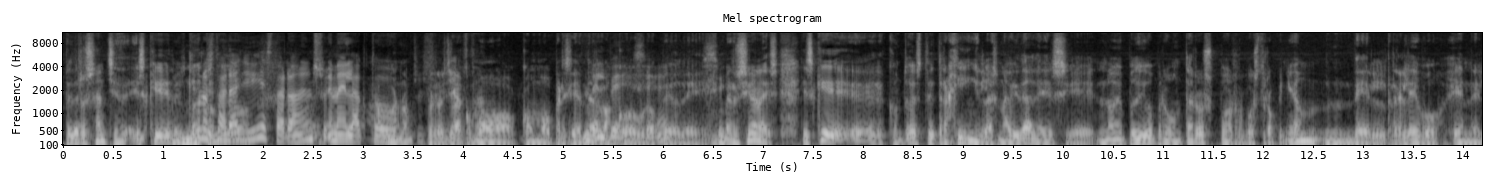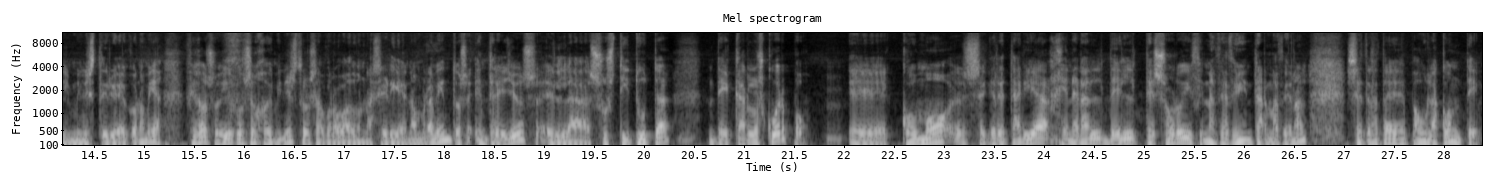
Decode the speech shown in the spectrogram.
Pedro Sánchez, es que... No, estará allí, estará en, el acto... Ah, bueno, pero ya como, como presidente del, Banco Europeo de Inversiones. Es que eh, con todo este trajín y las navidades no he podido preguntaros por vuestra opinión del relevo en el Ministerio de Economía Fijaos, hoy el Consejo de Ministros ha aprobado una serie de nombramientos, entre ellos la sustituta de Carlos Cuerpo eh, como secretaria general del Tesoro y Financiación Internacional. Se trata de Paula Conte,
